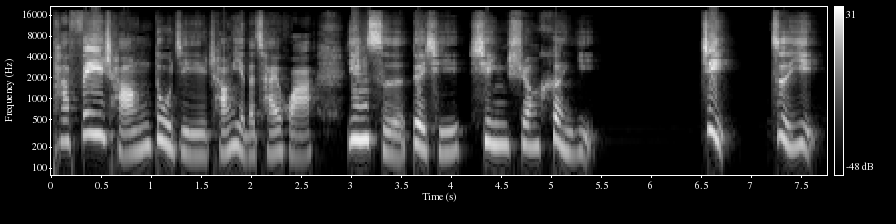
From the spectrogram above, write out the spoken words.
他非常妒忌长野的才华，因此对其心生恨意。忌字义，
